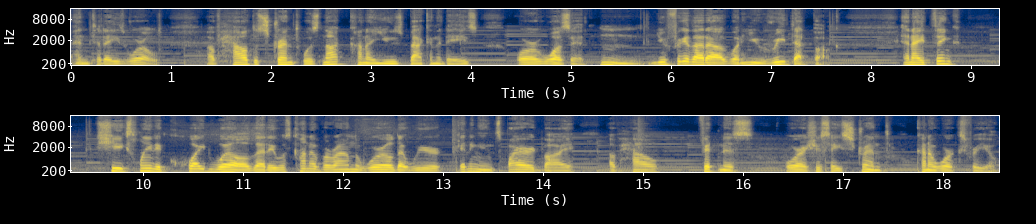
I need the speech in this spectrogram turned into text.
and today's world, of how the strength was not kind of used back in the days, or was it? Hmm, you figure that out when you read that book. And I think she explained it quite well that it was kind of around the world that we're getting inspired by of how fitness, or I should say strength, kind of works for you.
